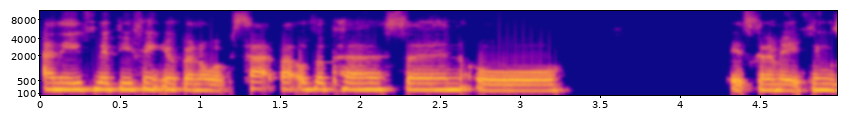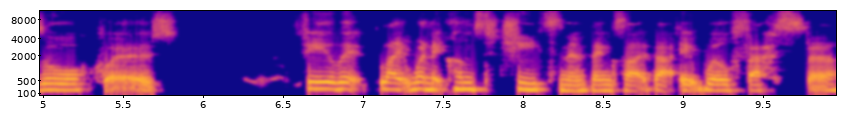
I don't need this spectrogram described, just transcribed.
and even if you think you're going to upset that other person or it's going to make things awkward feel it like when it comes to cheating and things like that it will fester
